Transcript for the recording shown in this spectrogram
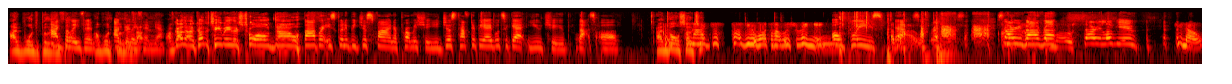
I would believe I'd that. believe him. I would I'd believe, believe that. him, yeah. I've got, I've got a TV that's too old now. Barbara, it's going to be just fine, I promise you. You just have to be able to get YouTube. That's all. And also, Can I to, just tell you what I was ringing? Oh, please. Yeah, About. sorry, Barbara. Sorry, love you. you know,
